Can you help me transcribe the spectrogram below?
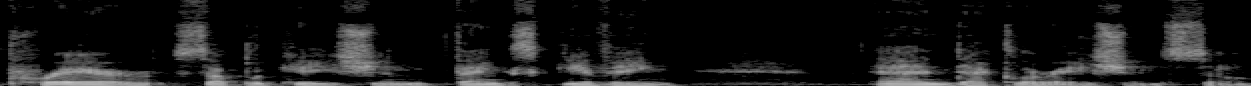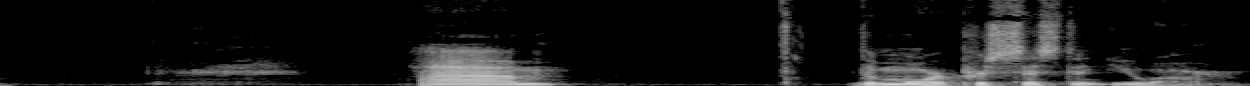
prayer, supplication, thanksgiving, and declaration. So um, the more persistent you are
